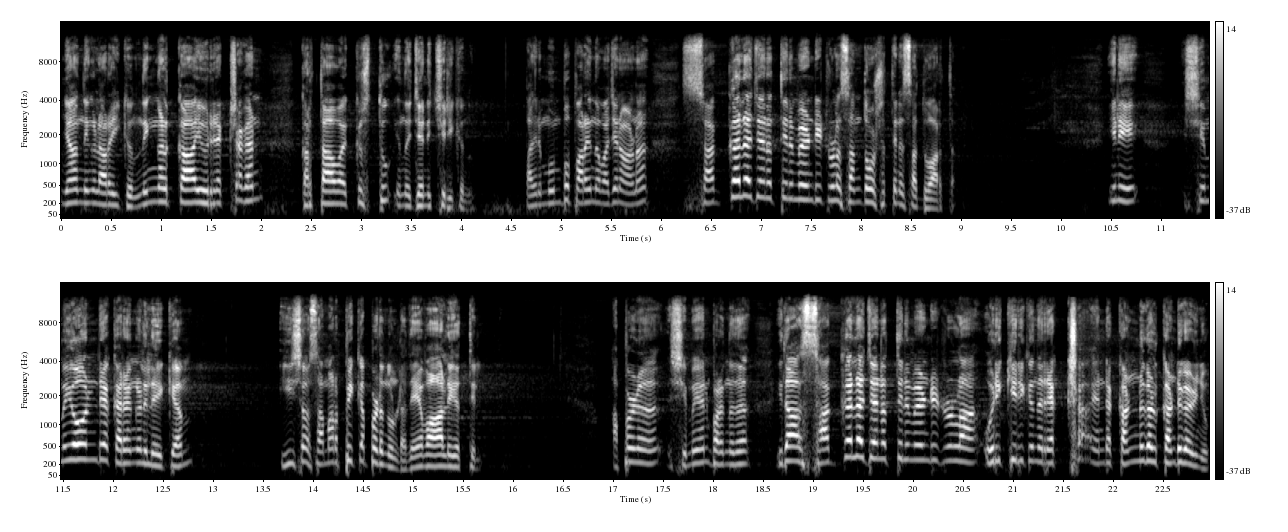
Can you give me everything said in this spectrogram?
ഞാൻ നിങ്ങളെ അറിയിക്കുന്നു. നിങ്ങൾക്കായി ഒരു രക്ഷകൻ കർത്താവ് ക്രിസ്തു ഇന്ന് ജനിച്ചിരിക്കുന്നു. അതിന് മുമ്പ് പറയുന്ന വചനമാണ് സകല ജനത്തിനു വേണ്ടിയിട്ടുള്ള സന്തോഷത്തിന്റെ സദ്വാർത്ത. ഇനി ഷിമയോന്റെ കരങ്ങളിലേക്കും ഈശോ സമർപ്പിക്കപ്പെടുന്നുണ്ട് ദേവാലയത്തിൽ. അപ്പോൾ ഷിമയൻ പറയുന്നത് ഇതാ സകല ജനത്തിന് വേണ്ടിയിട്ടുള്ള ഒരുക്കിയിരിക്കുന്ന രക്ഷ എന്റെ കണ്ണുകൾ കണ്ടു കഴിഞ്ഞു.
